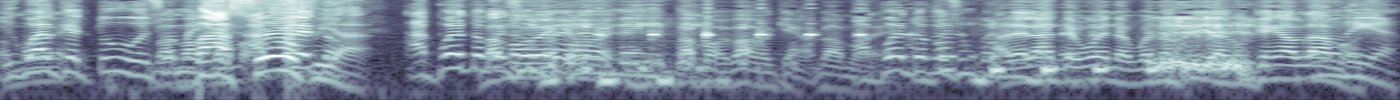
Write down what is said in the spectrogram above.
Igual que tú. Eso Vamos, es vamos, mentira. Sofía. Apuesto, apuesto que es Vamos un ver, vamos, vamos, vamos. Apuesto que es un. Adelante, buenas, buenos días. ¿Con quién hablamos? Buenos días.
